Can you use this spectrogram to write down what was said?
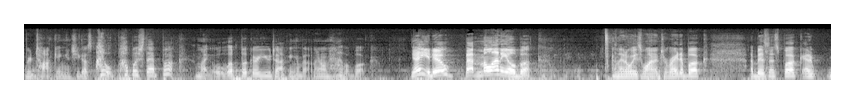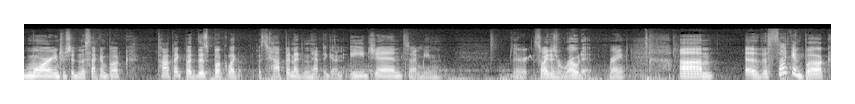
we're talking, and she goes, I will publish that book. I'm like, well, what book are you talking about? I don't have a book. Yeah, you do. That millennial book. And I'd always wanted to write a book, a business book. I'm more interested in the second book topic, but this book, like, just happened. I didn't have to get an agent. I mean, there. So I just wrote it, right? Um, uh, the second book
